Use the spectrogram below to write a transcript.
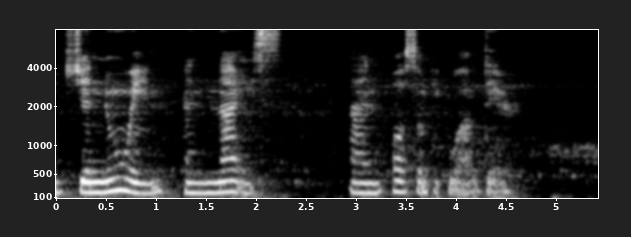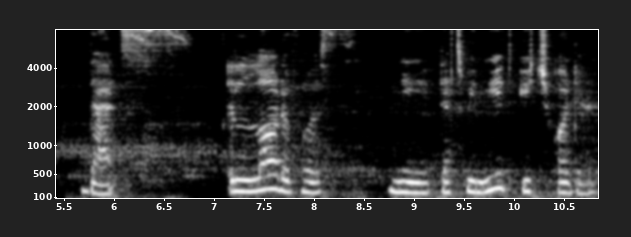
genuine and nice and awesome people out there. That a lot of us need that we need each other.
